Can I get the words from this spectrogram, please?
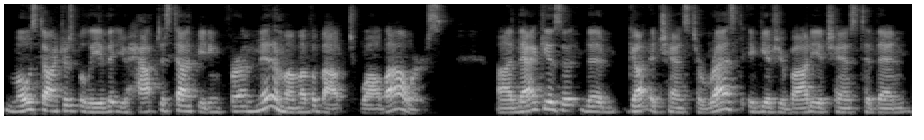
most doctors believe that you have to stop eating for a minimum of about 12 hours. Uh, that gives the gut a chance to rest. It gives your body a chance to then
